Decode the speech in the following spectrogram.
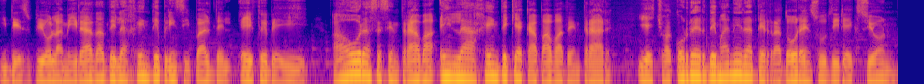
y desvió la mirada del agente principal del FBI. Ahora se centraba en la agente que acababa de entrar y echó a correr de manera aterradora en su dirección.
